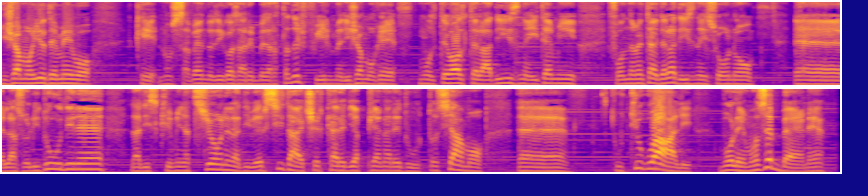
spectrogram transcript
Diciamo, io temevo che non sapendo di cosa avrebbe trattato il film, diciamo che molte volte la Disney, i temi fondamentali della Disney sono eh, la solitudine, la discriminazione, la diversità e cercare di appianare tutto. Siamo eh, tutti uguali, volemo se bene.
